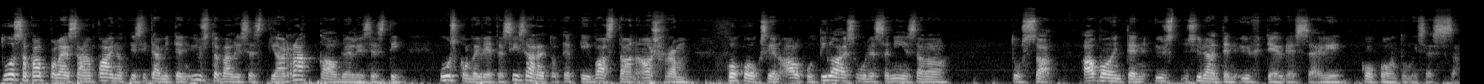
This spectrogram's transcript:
Tuossa kappaleessa hän painotti sitä, miten ystävällisesti ja rakkaudellisesti uskonveljet ja sisaret otettiin vastaan Ashram kokouksien alkutilaisuudessa niin sanotussa avointen sydänten yhteydessä eli kokoontumisessa.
